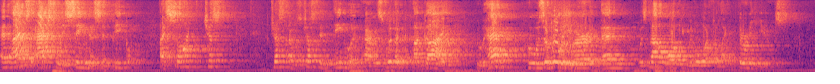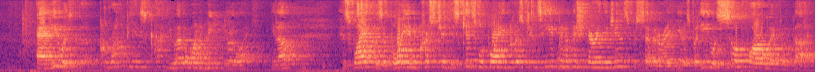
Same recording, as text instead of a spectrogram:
And I've actually seen this in people. I saw it just, just I was just in England. I was with a, a guy who had, who was a believer and then was not walking with the Lord for like 30 years. And he was the grumpiest guy you ever want to meet in your life, you know? His wife was a Berean Christian. His kids were Berean Christians. He had been a missionary to the Jews for seven or eight years, but he was so far away from God.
